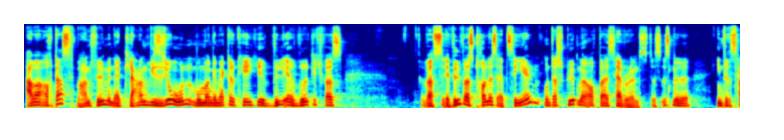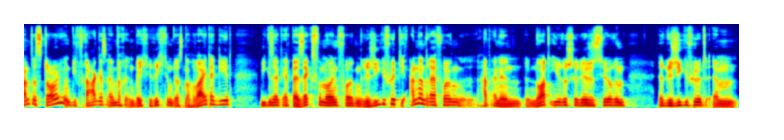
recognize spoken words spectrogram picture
aber auch das war ein Film mit einer klaren Vision, wo man gemerkt hat, okay, hier will er wirklich was, was, er will was Tolles erzählen und das spürt man auch bei Severance. Das ist eine interessante Story und die Frage ist einfach, in welche Richtung das noch weitergeht. Wie gesagt, er hat bei sechs von neun Folgen Regie geführt. Die anderen drei Folgen hat eine nordirische Regisseurin äh, Regie geführt. Ähm,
